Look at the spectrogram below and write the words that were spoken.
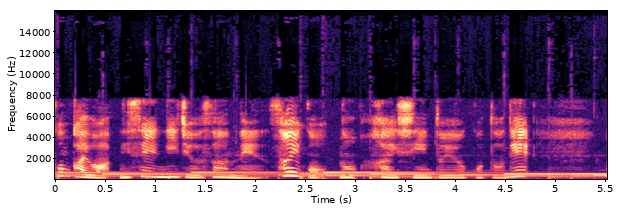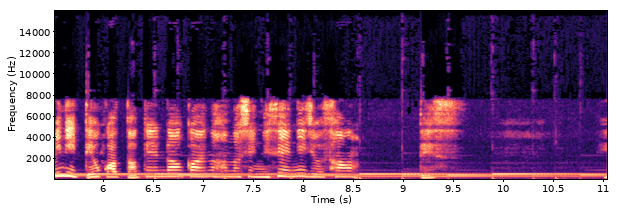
今回は2023年最後の配信ということで、見に行ってよかった展覧会の話2023です。え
